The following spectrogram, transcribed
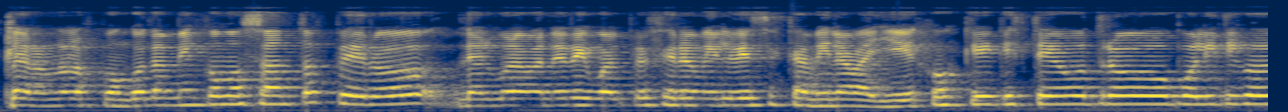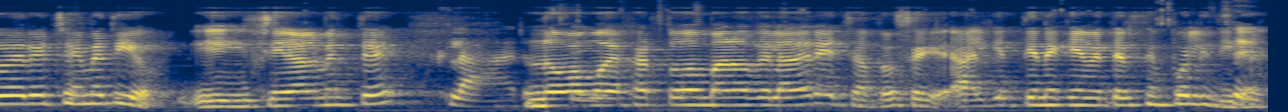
claro, no los pongo también como santos, pero de alguna manera igual prefiero mil veces Camila Vallejos que que esté otro político de derecha y metido. Y finalmente claro, no vamos a dejar todo en manos de la derecha, entonces alguien tiene que meterse en política.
